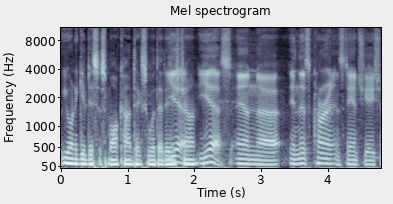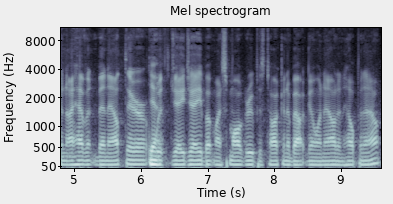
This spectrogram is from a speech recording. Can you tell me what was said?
you want to give just a small context of what that is, yeah, John? Yes, and uh, in this current instantiation, I haven't been out there Yeah. with JJ, but my small group is talking about going out and helping out.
